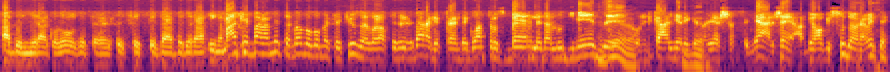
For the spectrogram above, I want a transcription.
fa del miracoloso se, se, se, se vai a vedere la fine. Ma anche banalmente proprio come si è chiusa con la Serenitana che prende quattro sberle dall'Udinese con il Cagliari che non riesce a segnare. Cioè abbiamo vissuto veramente, eh,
